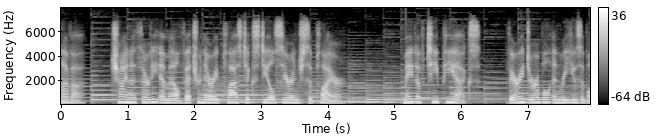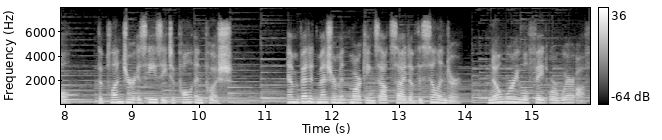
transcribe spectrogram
LEVAH, China 30 ml veterinary plastic steel syringe supplier. Made of TPX, very durable and reusable, the plunger is easy to pull and push. Embedded measurement markings outside of the cylinder, no worry will fade or wear off.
